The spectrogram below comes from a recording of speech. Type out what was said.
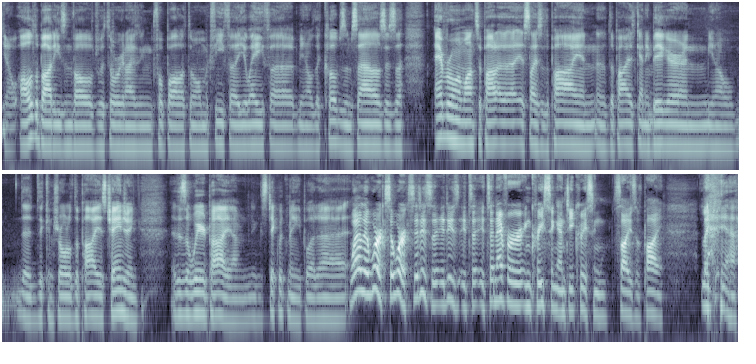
you know all the bodies involved with organizing football at the moment FIFA UEFA you know the clubs themselves is a everyone wants a pot a slice of the pie and uh, the pie is getting bigger and you know the the control of the pie is changing this is a weird pie um stick with me but uh Well, it works. It works. It is. It is. It's a, it's an ever increasing and decreasing size of pie. Like yeah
